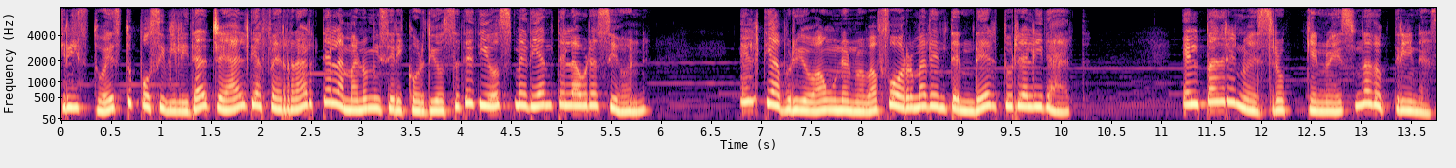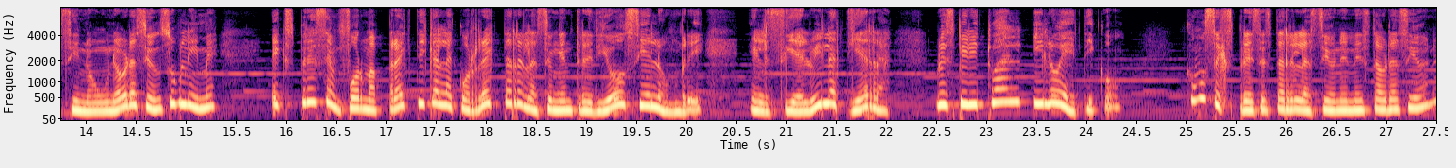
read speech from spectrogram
Cristo es tu posibilidad real de aferrarte a la mano misericordiosa de Dios mediante la oración. Él te abrió a una nueva forma de entender tu realidad. El Padre Nuestro, que no es una doctrina, sino una oración sublime, expresa en forma práctica la correcta relación entre Dios y el hombre, el cielo y la tierra, lo espiritual y lo ético. ¿Cómo se expresa esta relación en esta oración?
